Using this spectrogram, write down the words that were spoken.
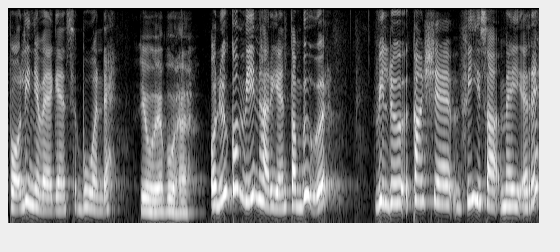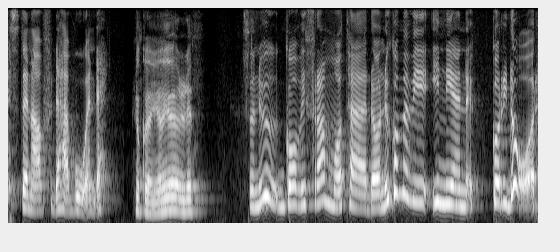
på Linjevägens boende? jo, jag bor här. Och nu kom vi in här i en tambur. Vill du kanske visa mig resten av det här boendet? Nu kan jag göra det. Så nu går vi framåt här då. Nu kommer vi in i en korridor.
